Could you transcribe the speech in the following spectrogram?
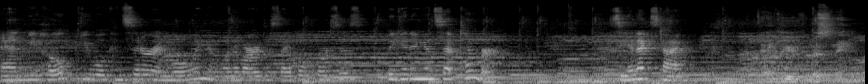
and we hope you will consider enrolling in one of our disciple courses beginning in September. See you next time. Thank you for listening.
